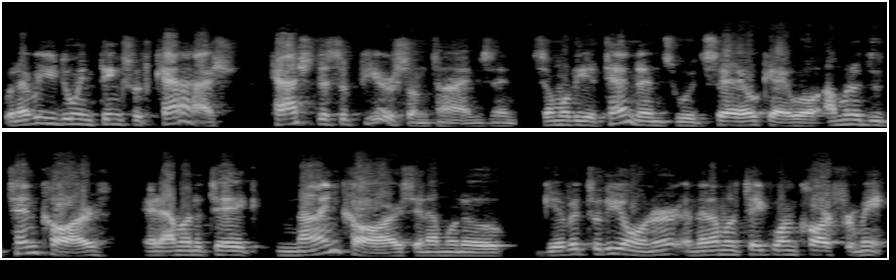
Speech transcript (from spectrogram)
whenever you're doing things with cash, cash disappears sometimes. And some of the attendants would say, okay, well, I'm going to do 10 cars and I'm going to take nine cars and I'm going to give it to the owner and then I'm going to take one car for me.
